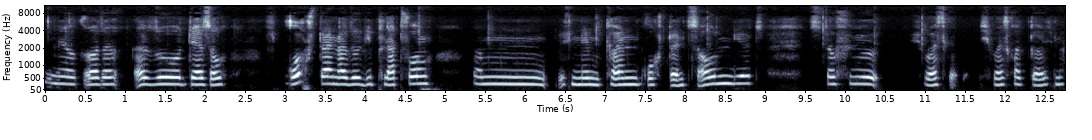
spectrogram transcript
Ja, gerade, also der ist aus Bruchstein, also die Plattform. Ähm, ich nehme keinen Bruchsteinzaun jetzt dafür. Ich weiß, ich weiß gerade gar nicht mehr,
